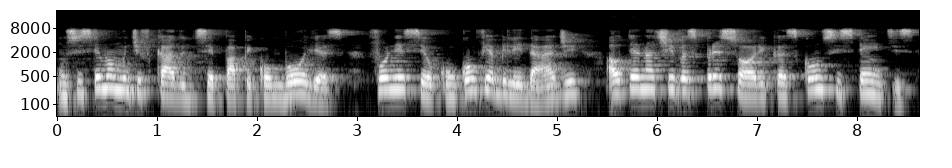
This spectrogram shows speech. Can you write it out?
um sistema modificado de CPAP com bolhas forneceu com confiabilidade alternativas pressóricas consistentes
